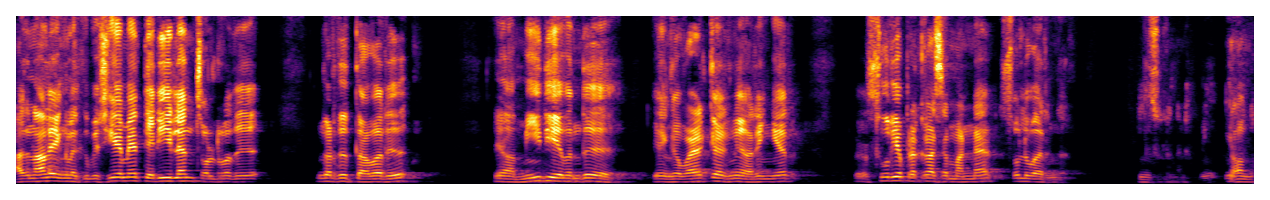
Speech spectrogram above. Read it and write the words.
அதனால் எங்களுக்கு விஷயமே தெரியலன்னு சொல்கிறதுங்கிறது தவறு. மீதியை வந்து எங்கள் வழக்கறிஞர் அறிஞர் சூரிய பிரகாசம் மன்னர் சொல்லுவாருங்க. நீங்கள் சொல்லுங்கள் வாங்க.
